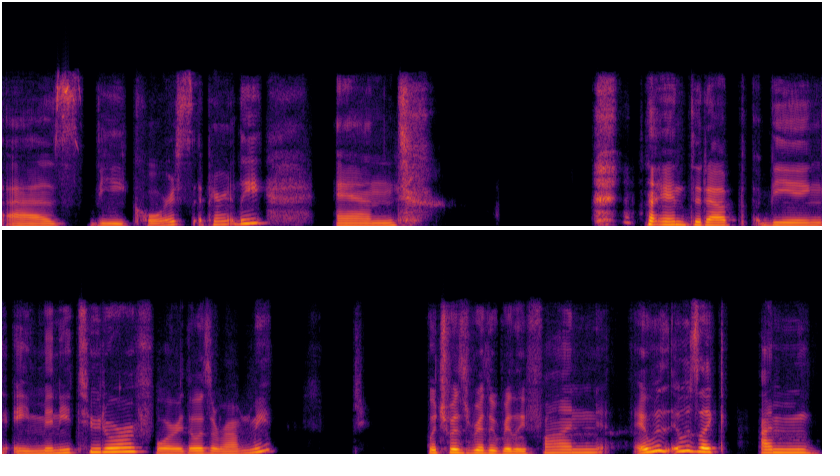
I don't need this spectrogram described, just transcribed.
as the course, apparently. And I ended up being a mini tutor for those around me, which was really, really fun. It was it was like I'm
